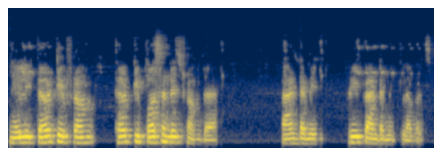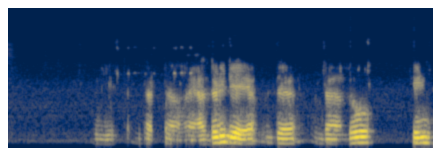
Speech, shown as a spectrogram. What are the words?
nearly 30 from 30 percentage from the pandemic pre-pandemic levels. That uh, already there the the low in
